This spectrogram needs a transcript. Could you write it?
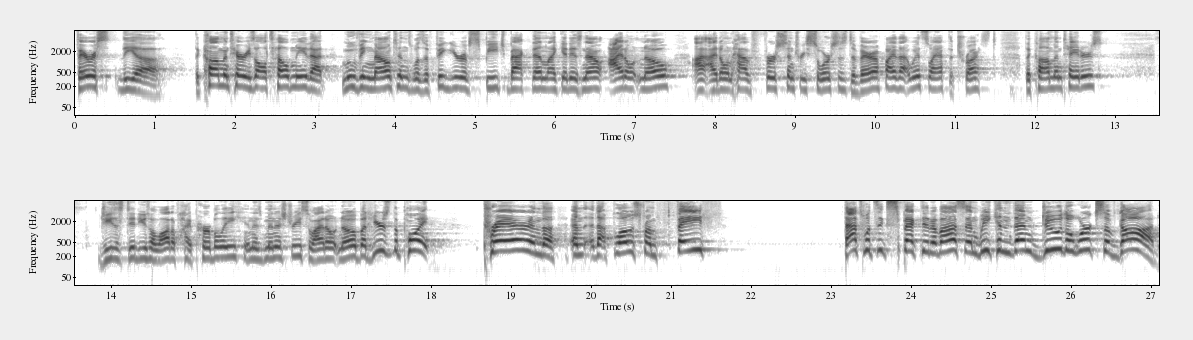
Ferris, the, uh, the commentaries all tell me that moving mountains was a figure of speech back then like it is now. I don't know. I, I, don't have first century sources to verify that with, so I have to trust the commentators. Jesus did use a lot of hyperbole in his ministry, so I don't know. But here's the point prayer and, the, and that flows from faith. That's what's expected of us, and we can then do the works of God,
